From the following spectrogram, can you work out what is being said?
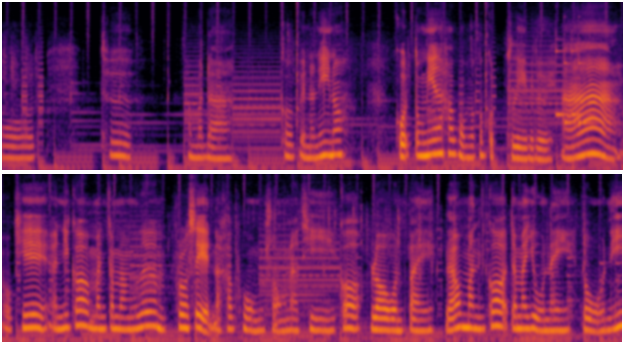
water ธรรมดาก็เป็นอันนี้เนาะ กดตรงนี้นะครับผมแล้วก็กด play ไปเลยอ่าโอเค อันนี้ก็มันกำลังเริ่ม process นะครับผม 2 นาทีก็รอวนไป แล้วมันก็จะมาอยู่ในโหลนี้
